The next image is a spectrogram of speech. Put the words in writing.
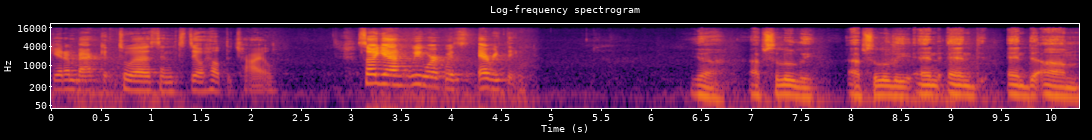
get them back to us and still help the child. So yeah, we work with everything. Yeah, absolutely, absolutely, and and and um.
